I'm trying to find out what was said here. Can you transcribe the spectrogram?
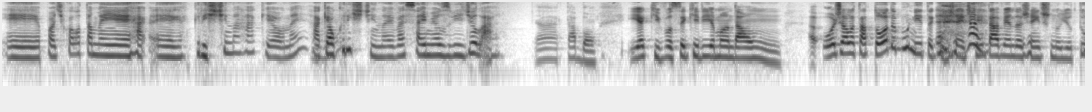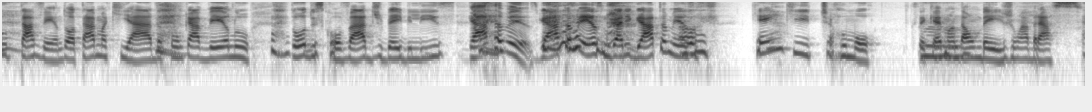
É, pode colocar também é, é Cristina Raquel, né? Raquel Cristina, aí vai sair meus vídeos lá. Ah, tá bom. E aqui, você queria mandar um. Hoje ela tá toda bonita aqui, gente. Quem tá vendo a gente no YouTube tá vendo, ó, tá maquiada, com o cabelo todo escovado de Babyliss. Gata mesmo. Gata mesmo, garigata mesmo. Quem que te arrumou? Que Você quer mandar um beijo, um abraço?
